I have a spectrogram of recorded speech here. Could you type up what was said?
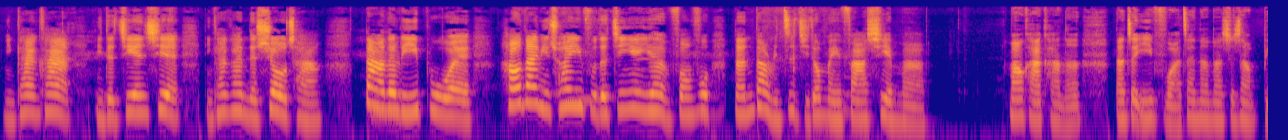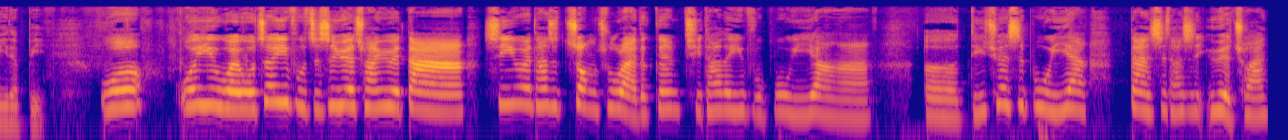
你看看你的肩线，你看看你的袖长，大的离谱诶好歹你穿衣服的经验也很丰富，难道你自己都没发现吗？”猫卡卡呢，拿着衣服啊，在娜娜身上比了比，我。我以为我这衣服只是越穿越大啊，是因为它是种出来的，跟其他的衣服不一样啊。呃，的确是不一样，但是它是越穿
